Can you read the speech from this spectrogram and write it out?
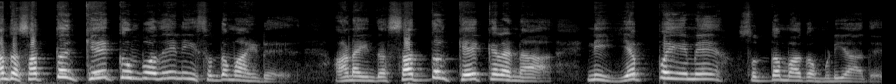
அந்த சத்தம் கேட்கும் போதே நீ சுத்தமாயிடு. ஆனால் இந்த சத்தம் கேட்கலன்னா நீ எப்பயுமே சுத்தமாக முடியாது.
